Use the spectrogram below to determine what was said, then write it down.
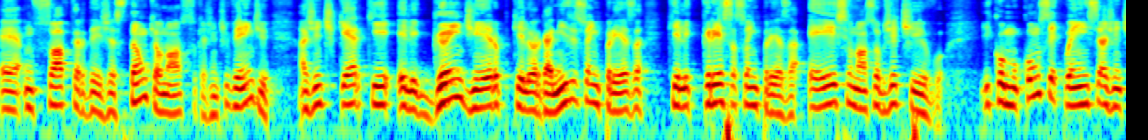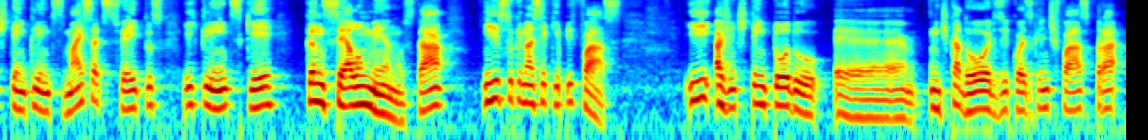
é, um software de gestão, que é o nosso que a gente vende, a gente quer que ele ganhe dinheiro, que ele organize sua empresa, que ele cresça sua empresa. É esse o nosso objetivo. E como consequência, a gente tem clientes mais satisfeitos e clientes que cancelam menos, tá? Isso que nossa equipe faz. E a gente tem todo é, indicadores e coisas que a gente faz para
